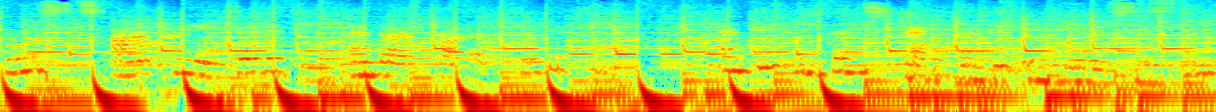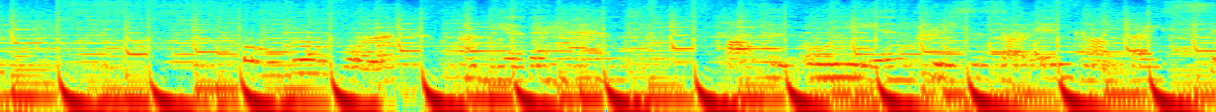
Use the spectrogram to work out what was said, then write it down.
boosts our creativity and our productivity and can even strengthen the immune system. Overwork, on the other hand, often only increases our income by 6%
